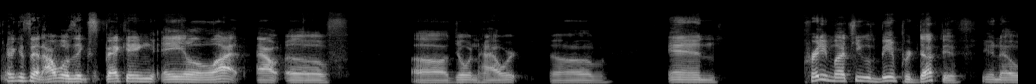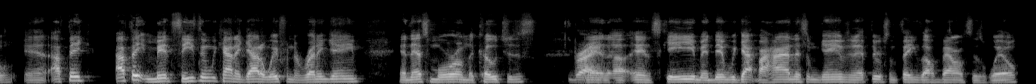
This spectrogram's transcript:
like I said, I was expecting a lot out of uh, Jordan Howard, um, and pretty much he was being productive, you know. And I think I think mid-season we kind of got away from the running game, and that's more on the coaches, right? And, uh, and scheme. And then we got behind in some games, and that threw some things off balance as well.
